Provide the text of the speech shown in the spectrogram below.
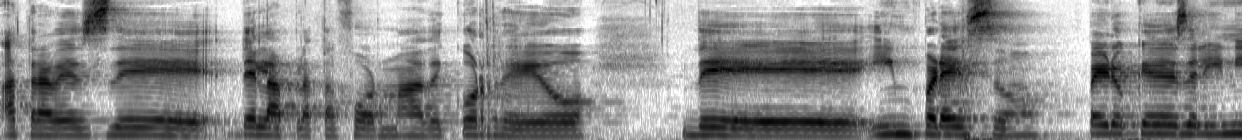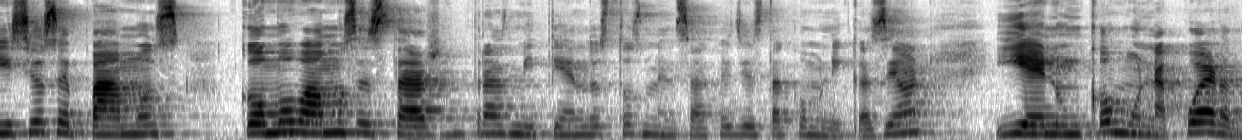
a través de, de la plataforma de correo, de impreso, pero que desde el inicio sepamos cómo vamos a estar transmitiendo estos mensajes y esta comunicación y en un común acuerdo.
